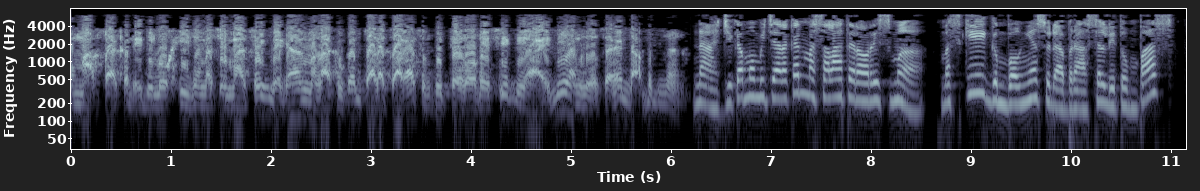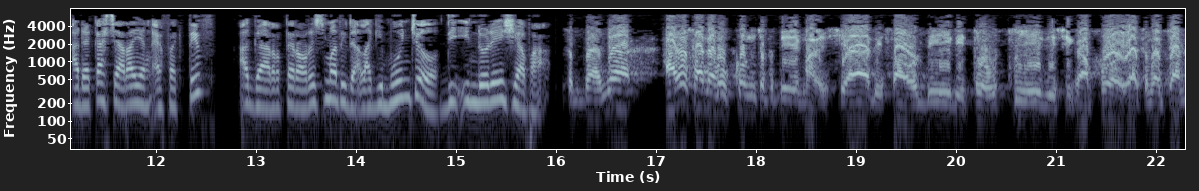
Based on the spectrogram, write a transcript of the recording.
memaksakan ideologinya masing-masing dengan melakukan cara-cara seperti teroris ini. Ya, ini yang menurut saya tidak benar. Nah, jika membicarakan masalah terorisme, meski gembongnya sudah berhasil ditumpas, adakah cara yang efektif agar terorisme tidak lagi muncul di Indonesia, Pak? Sebenarnya harus ada hukum seperti di Malaysia, di Saudi, di Turki, di Singapura ya semacam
